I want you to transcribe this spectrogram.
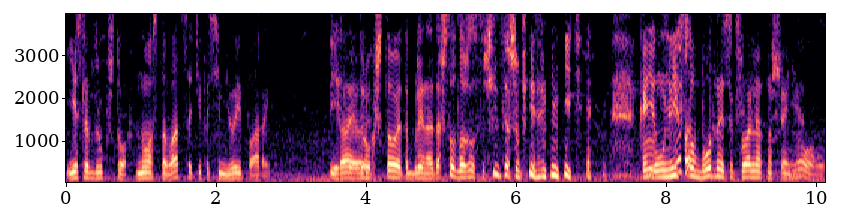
если вдруг что. Но оставаться, типа, семьей и парой. Если Да, вдруг что, это, блин, это что должно случиться, чтобы изменить? Конец Ну, у них свободные сексуальные отношения. Ну,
